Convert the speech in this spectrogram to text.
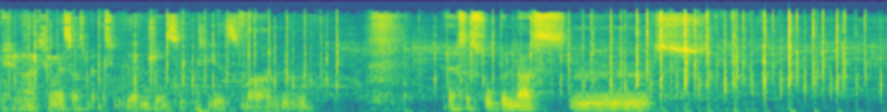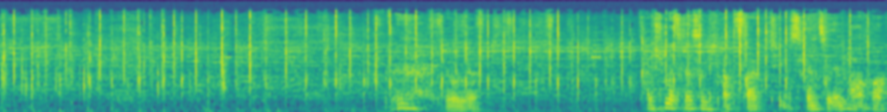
Ich weiß, was mit Team Engine City ist, Mann. Es ist so belastend. Schon mal gesagt, dass er mich abfuckt, das ganze Inhaber.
